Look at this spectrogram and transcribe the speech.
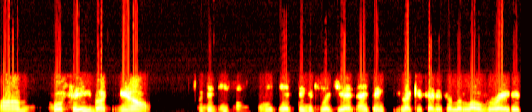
um, we'll see. But you know, the defense, I, I think it's legit. I think, like you said, it's a little overrated.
